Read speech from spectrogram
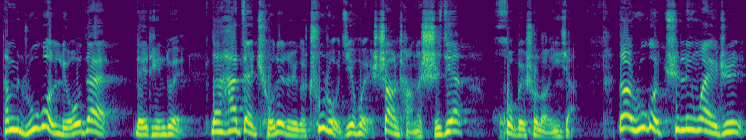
他们如果留在雷霆队，那他在球队的这个出手机会、上场的时间会不会受到影响？那如果去另外一支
